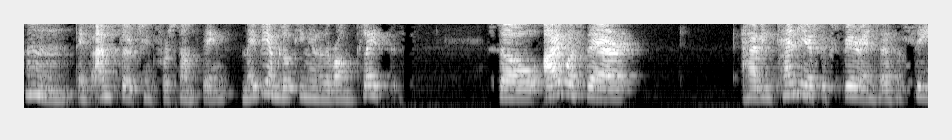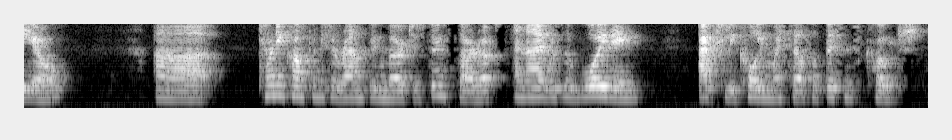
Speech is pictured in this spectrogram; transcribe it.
hmm, if I'm searching for something, maybe I'm looking in the wrong places. So I was there, having ten years experience as a CEO. Uh, turning companies around, doing mergers, doing startups, and I was avoiding actually calling myself a business coach.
